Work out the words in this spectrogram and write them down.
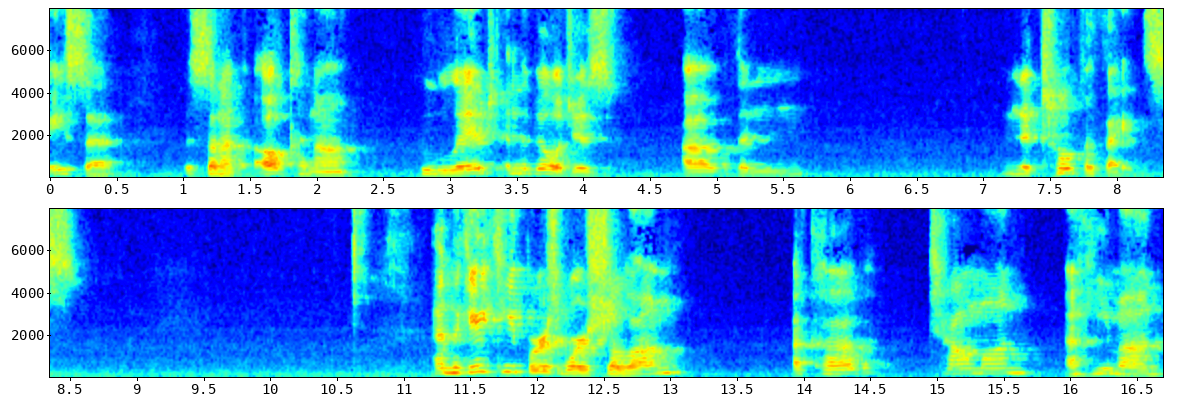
Asa, the son of Elkanah, who lived in the villages of the Netophathites. And the gatekeepers were Shalom, Akub, Talmon, Ahiman,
